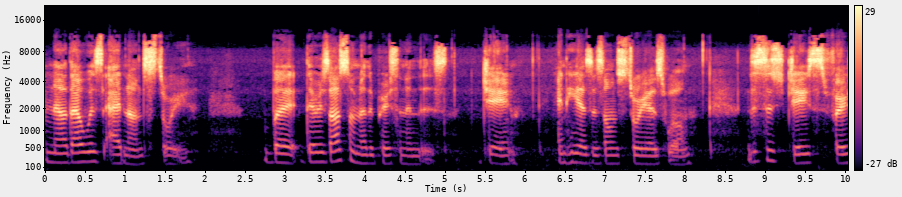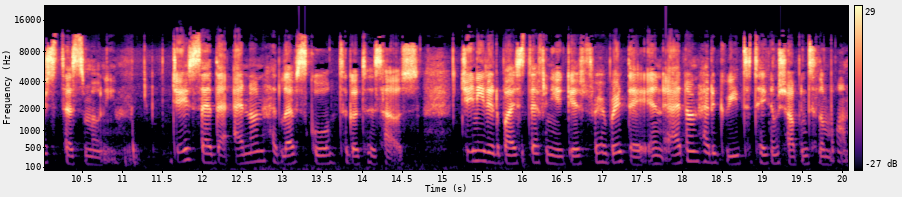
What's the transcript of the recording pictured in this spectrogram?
Now that was Adnan's story. But there is also another person in this, Jay, and he has his own story as well. This is Jay's first testimony. Jay said that Adnan had left school to go to his house. Jay needed to buy Stephanie a gift for her birthday, and Adnan had agreed to take him shopping to the mall.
